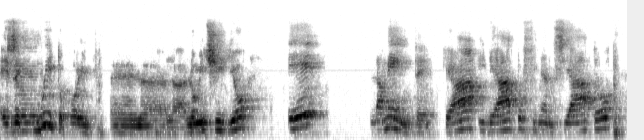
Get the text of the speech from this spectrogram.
eseguito poi l'omicidio e la mente che ha ideato, finanziato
